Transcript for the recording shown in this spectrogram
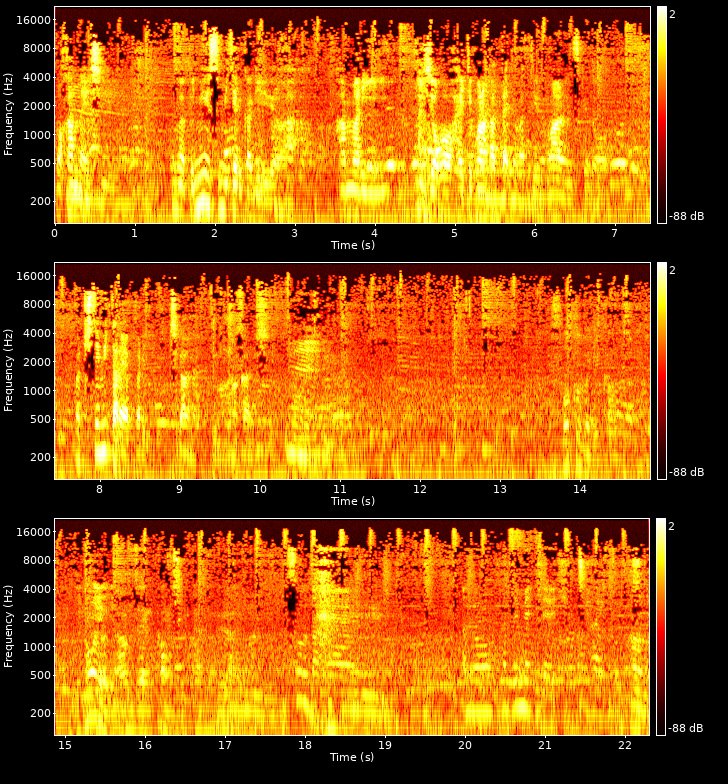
分かんないし、でもやっぱニュース見てる限りではあんまりいい情報入ってこなかったりとかっていうのもあるんですけど、まあ、来てみたらやっぱり違うなっていうのも分かるし、うん。北部に関しては日本より安全かもしれない。ぐらい。そうだね。あの初めてヒッチハイクうん。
